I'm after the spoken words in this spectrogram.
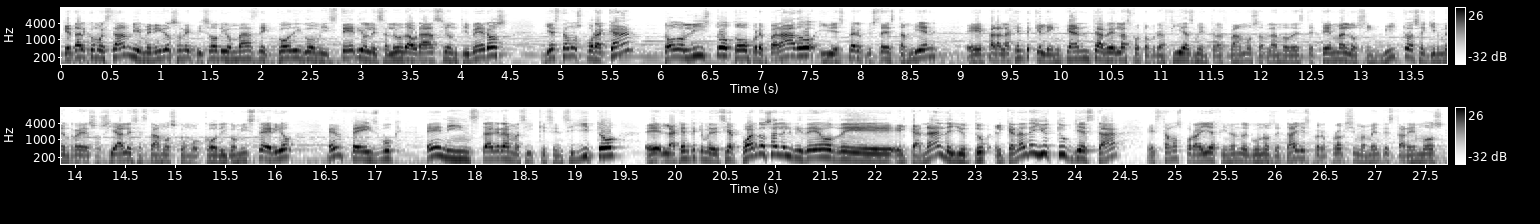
¿Qué tal? ¿Cómo están? Bienvenidos a un episodio más de Código Misterio. Les saluda Horacio Ontiveros. Ya estamos por acá todo listo, todo preparado y espero que ustedes también. Eh, para la gente que le encanta ver las fotografías mientras vamos hablando de este tema, los invito a seguirme en redes sociales. Estamos como Código Misterio en Facebook, en Instagram, así que sencillito. Eh, la gente que me decía, ¿cuándo sale el video del canal de YouTube? El canal de YouTube ya está. Estamos por ahí afinando algunos detalles, pero próximamente estaremos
